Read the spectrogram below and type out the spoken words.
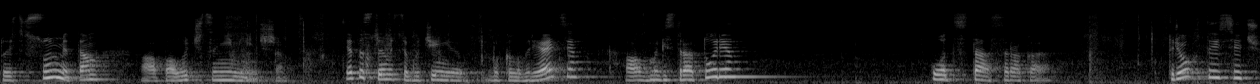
То есть в сумме там а, получится не меньше. Это стоимость обучения в бакалавриате. А в магистратуре от 143 тысяч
